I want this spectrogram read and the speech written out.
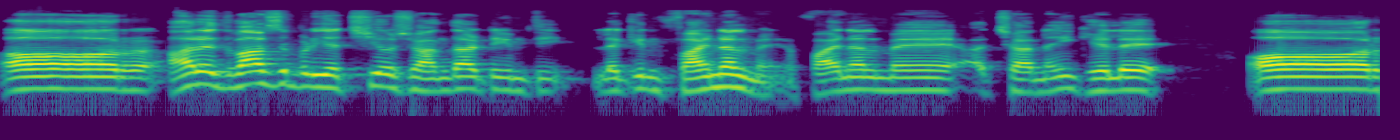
और हर एतबार से बड़ी अच्छी और शानदार टीम थी, लेकिन फाइनल में फाइनल में अच्छा नहीं खेले। और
